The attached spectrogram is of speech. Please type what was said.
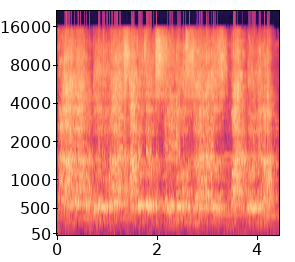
tanggal 17 Agustus 1945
